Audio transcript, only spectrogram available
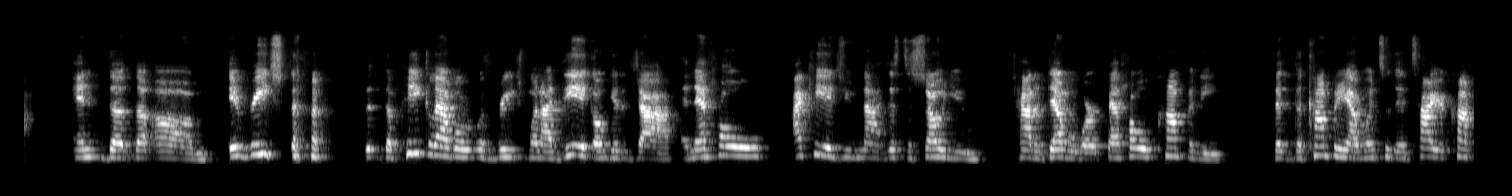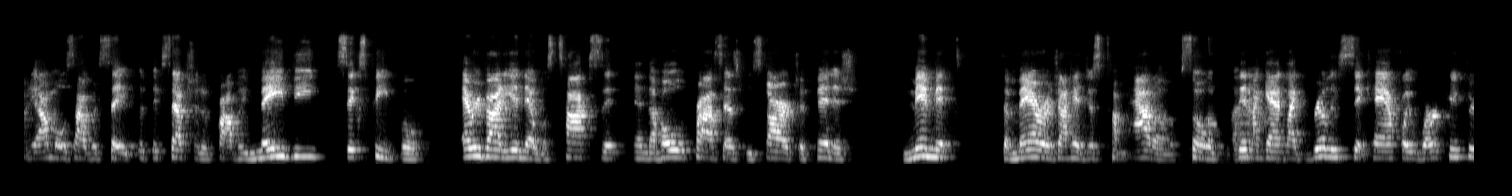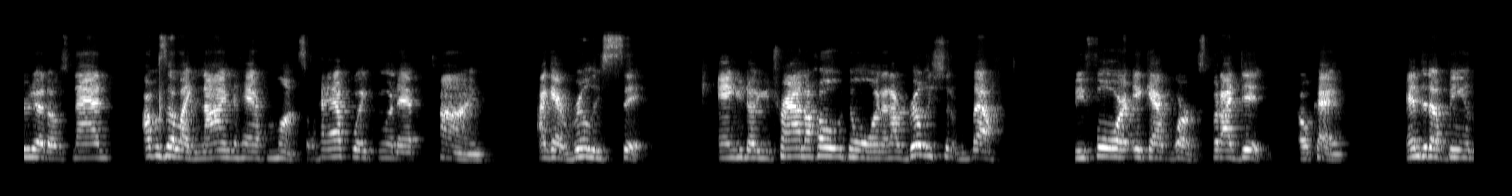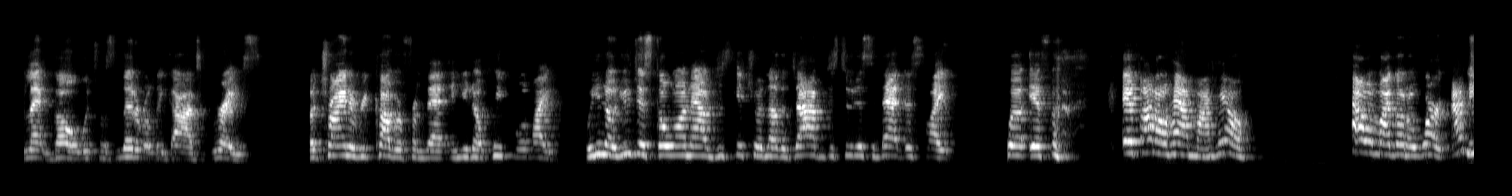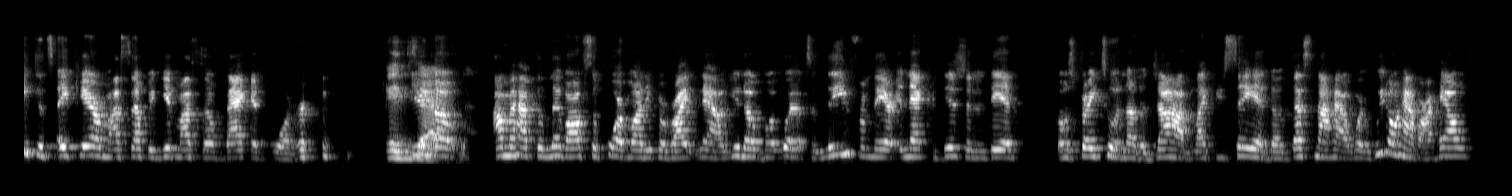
And the the um it reached the, the peak level was reached when I did go get a job. And that whole, I kid you not, just to show you how the devil worked, that whole company the, the company I went to, the entire company, almost I would say, with the exception of probably maybe six people, everybody in there was toxic. And the whole process from start to finish mimicked the marriage I had just come out of. So oh, wow. then I got like really sick halfway working through that. Those nine, I was there like nine and a half months. So halfway through that time, I got really sick. And you know, you're trying to hold on, and I really should have left before it got worse, but I didn't. Okay. Ended up being let go, which was literally God's grace. But trying to recover from that, and you know, people are like, well, you know, you just go on out, just get you another job, just do this and that. Just like, well, if if I don't have my health, how am I going to work? I need to take care of myself and get myself back in order. Exactly. you know, I'm gonna have to live off support money for right now, you know, but what to leave from there in that condition and then go straight to another job, like you said, though, that's not how it works. We don't have our health,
